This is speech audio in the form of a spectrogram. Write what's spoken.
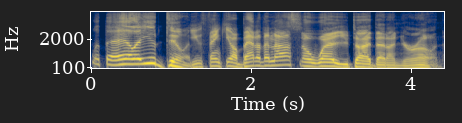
What the hell are you doing? You think you're better than us? No way you tied that on your own.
